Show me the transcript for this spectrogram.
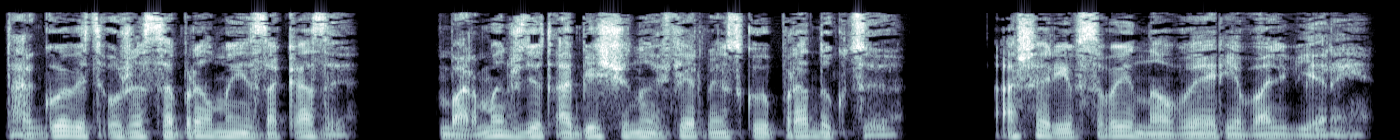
Торговец уже собрал мои заказы. Бармен ждет обещанную фермерскую продукцию, а шериф свои новые револьверы.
